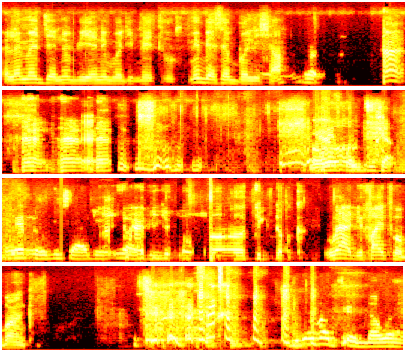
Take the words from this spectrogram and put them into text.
let me just not be anybody mate. oh. Maybe I said bullish, huh? yeah, Where Oh? Where are they? Who are they? uh, TikTok. Where they fight for bank. You never trend now. Why?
